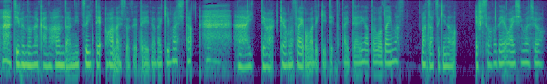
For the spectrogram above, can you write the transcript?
自分の中の判断についてお話しさせていただきました。はい。では今日も最後まで聞いていただいてありがとうございます。また次のエピソードでお会いしましょう。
